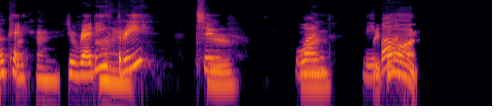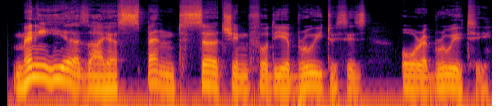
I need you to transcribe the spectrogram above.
Okay. Okay. You ready? Alright. Three, two, Two, one. one. Many years I have spent searching for the Ebrooituses or Ebruiti,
